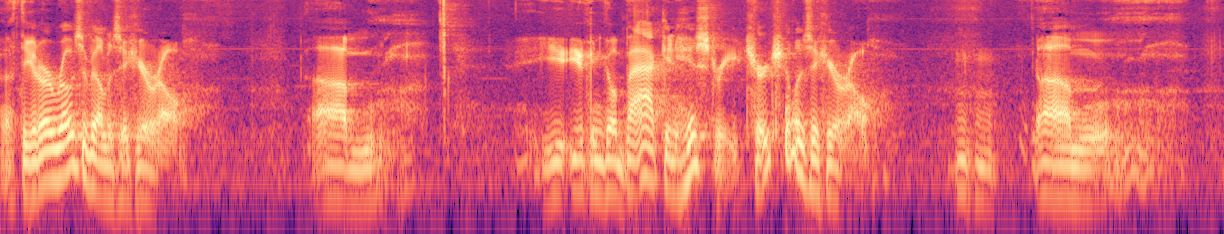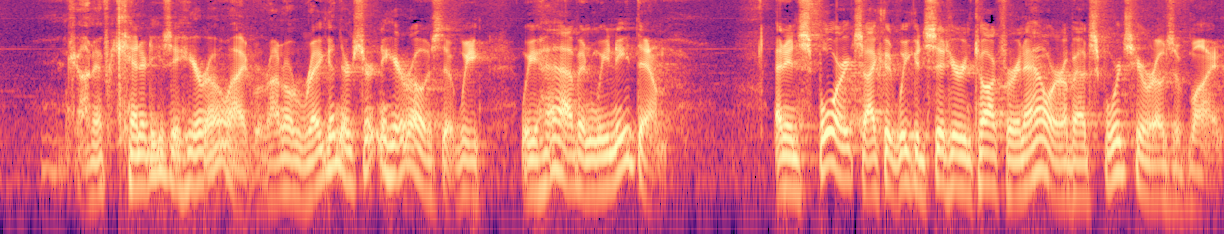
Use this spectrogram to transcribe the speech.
Uh, Theodore Roosevelt is a hero. Um, you, you, can go back in history. Churchill is a hero. Mm-hmm. Um, John F. Kennedy is a hero. I, Ronald Reagan. There are certain heroes that we, we have, and we need them. And in sports, I could, we could sit here and talk for an hour about sports heroes of mine.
